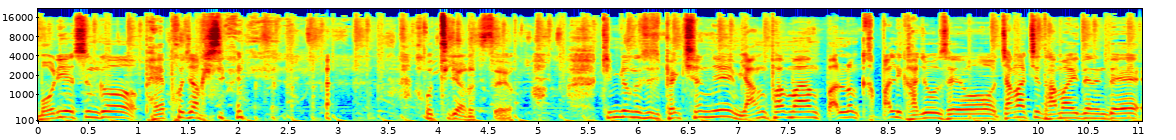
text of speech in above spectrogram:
머리에 쓴 거 배 포장지 아니에요? 어떻게 알았어요? 김경수 씨, 백천님, 양파망 빨리, 빨리 가져오세요. 장아찌 담아야 되는데,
